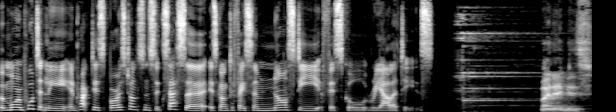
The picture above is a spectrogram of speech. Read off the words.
But more importantly, in practice, Boris Johnson's successor is going to face some nasty fiscal realities. My name is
